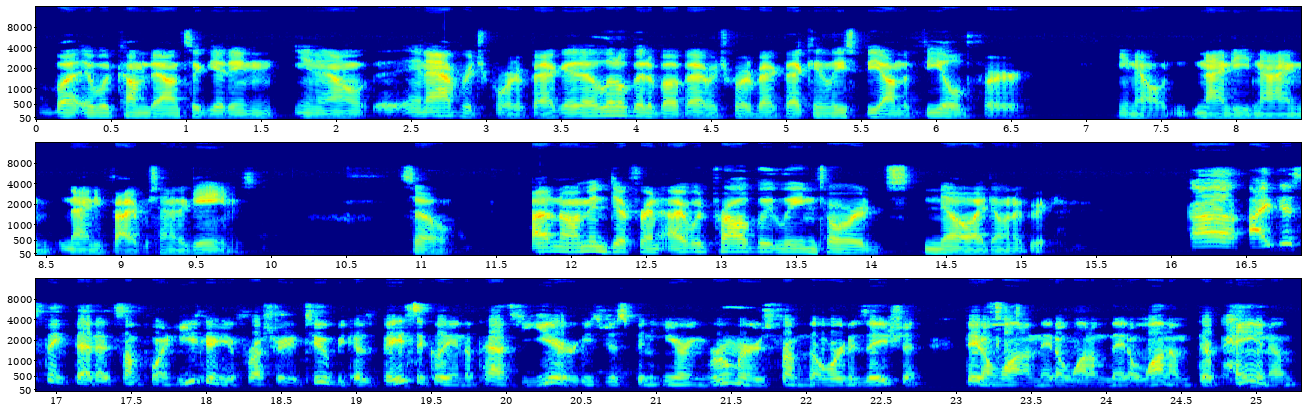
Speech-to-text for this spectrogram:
but it would come down to getting, you know, an average quarterback, a little bit above average quarterback that can at least be on the field for, you know, 99, 95% of the games. So, I don't know. I'm indifferent. I would probably lean towards no, I don't agree. Uh, I just think that at some point he's going to get frustrated too because basically in the past year he's just been hearing rumors from the organization. They don't want him. They don't want him. They don't want him. They're paying him.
